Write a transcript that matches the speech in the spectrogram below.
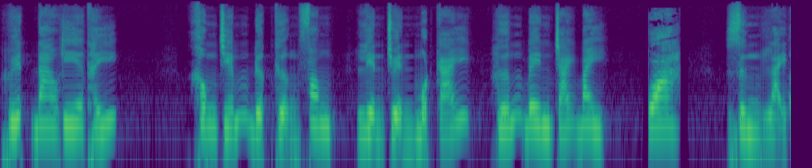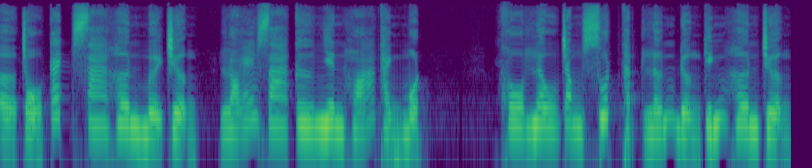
huyết đao kia thấy. Không chiếm được thượng phong, liền chuyển một cái, hướng bên trái bay. Qua, dừng lại ở chỗ cách xa hơn 10 trượng, lóe ra cư nhiên hóa thành một. Khô lâu trong suốt thật lớn đường kính hơn trượng,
